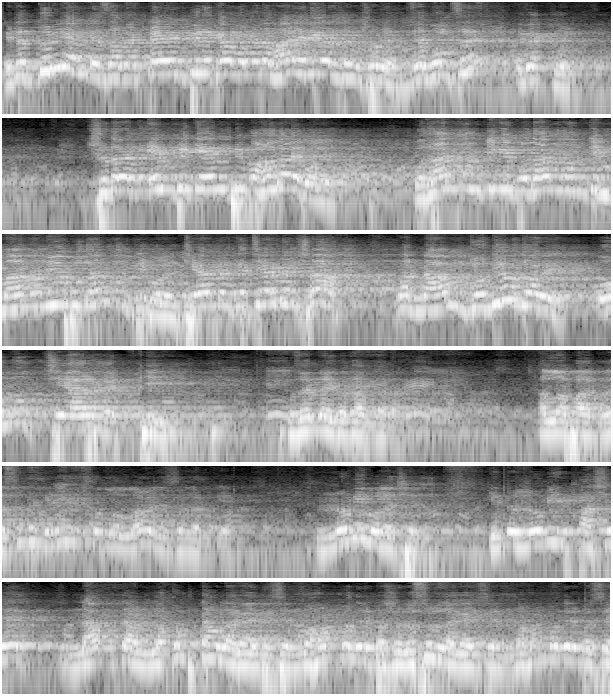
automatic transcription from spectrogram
এটা দুনিয়ার নিজাম, একটা এমপি রেখা বলবে ভাই এদিকে শোনেন, যে বলছে, এ সুতরাং এমপি কে এমপি মহোদয় বলে। প্রধানমন্ত্রীকে প্রধানমন্ত্রী, মাননীয় প্রধানমন্ত্রী বলে চেয়ারম্যানকে চেয়ারম্যান সাহেব তার নাম যদিও ধরে, অমুক চেয়ারম্যান কি? বুঝেন না এই কথা আপনারা? আল্লাহ পাক রাসূল করিম সাল্লাল্লাহু আলাইহি সাল্লামকে নবী বলেছেন, কিন্তু নবীর পাশে নামটা লকবটাও লাগাই দিয়েছেন, মোহাম্মদের পাশে রসুল লাগাইছেন, মোহাম্মদের পাশে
